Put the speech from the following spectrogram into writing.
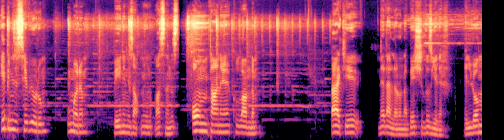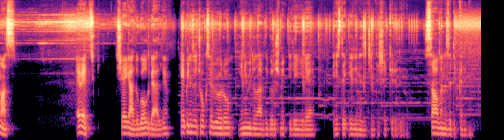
Hepinizi seviyorum. Umarım beğeninizi atmayı unutmazsınız. 10 tane kullandım. Belki ne derler ona 5 yıldız gelir. Belli olmaz. Evet şey geldi gold geldi. Hepinizi çok seviyorum. Yeni videolarda görüşmek dileğiyle. Desteklediğiniz için teşekkür ediyorum. Sağlığınıza dikkat edin.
